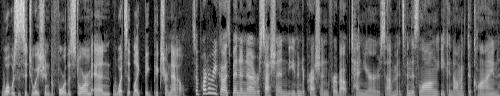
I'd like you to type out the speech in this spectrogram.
What was the situation before the storm? Storm, and what's it like big picture now? So, Puerto Rico has been in a recession, even depression, for about 10 years. Um, it's been this long economic decline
